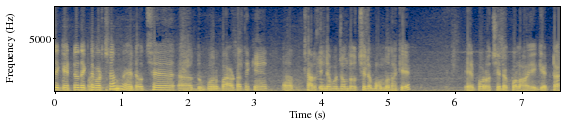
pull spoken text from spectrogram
যে গেটটা দেখতে পাচ্ছেন, এটা হচ্ছে দুপুর বারোটা থেকে সাড়ে তিনটা পর্যন্ত হচ্ছে এটা বন্ধ থাকে। এরপর হচ্ছে এটা খোলা হয় এই গেটটা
